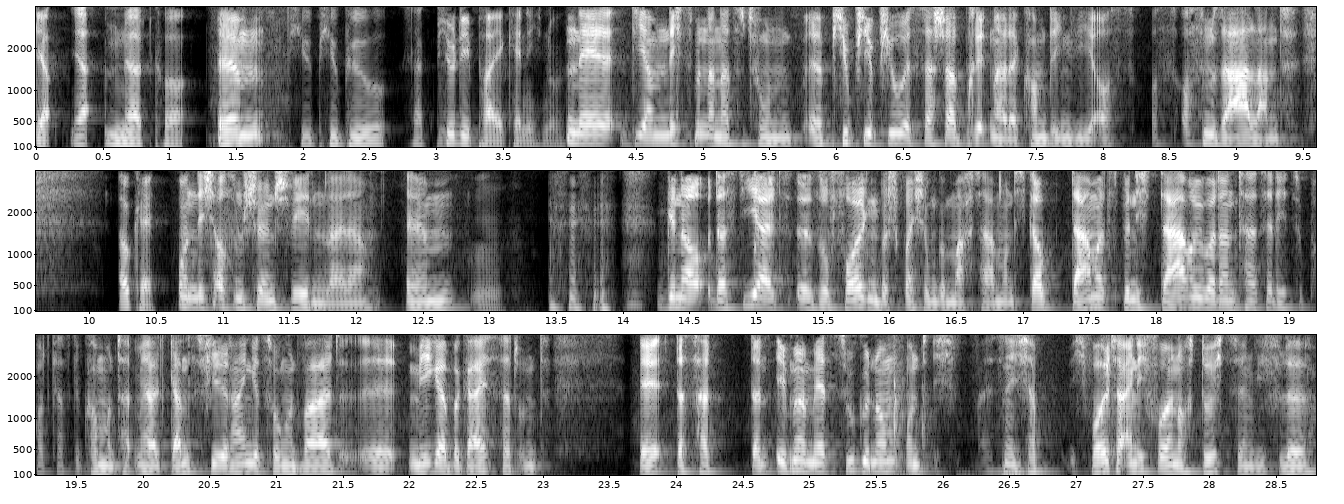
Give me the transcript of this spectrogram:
Ja. Ja, Nerdcore. Ähm, Pew, pew, pew. Sagt PewDiePie kenne ich nur. Nee, die haben nichts miteinander zu tun. Äh, Pew Pew Pew ist Sascha Brittner, der kommt irgendwie aus, aus, aus dem Saarland. Okay. Und nicht aus dem schönen Schweden, leider. Ähm, Hm. genau, dass die halt äh, so Folgenbesprechungen gemacht haben. Und ich glaube, damals bin ich darüber dann tatsächlich zu Podcast gekommen und habe mir halt ganz viel reingezogen und war halt äh, mega begeistert. Und Äh, das hat dann immer mehr zugenommen und ich weiß nicht, ich, hab, ich wollte eigentlich vorher noch durchzählen, wie viele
